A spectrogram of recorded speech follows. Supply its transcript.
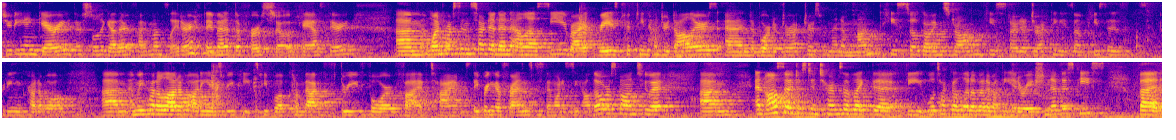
Judy and Gary, they're still together five months later. They met at the first show of Chaos Theory. Um, one person started an LLC, raised $1,500, and a board of directors within a month. He's still going strong. He started directing his own pieces. It's pretty incredible. Um, and we've had a lot of audience repeats. People have come back three, four, five times. They bring their friends because they want to see how they'll respond to it. Um, and also just in terms of like the, the, we'll talk a little bit about the iteration of this piece, but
